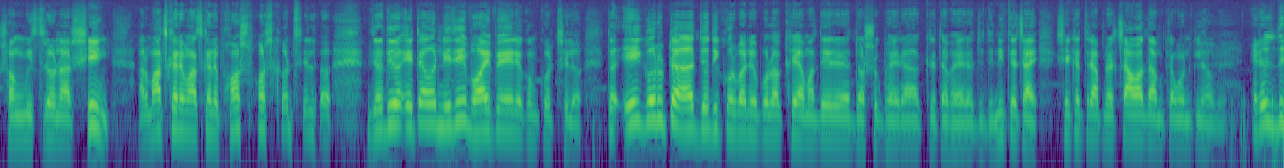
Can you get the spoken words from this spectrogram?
সংমিশ্রণ আর শিং। আর মাঝখানে মাঝখানে ফস ফস করছিল। যদিও এটা ও নিজেই ভয় পেয়ে এরকম করছিল। তো এই গরুটা যদি কোরবানি উপলক্ষে আমাদের দর্শক ভাইরা ক্রেতা ভাইরা যদি নিতে চায় সেক্ষেত্রে আপনার চাওয়া দাম কেমন কি হবে? এটা যদি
